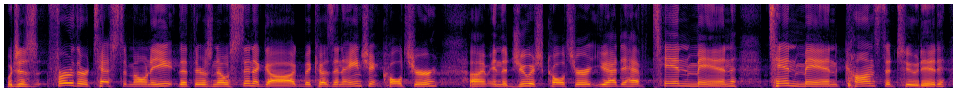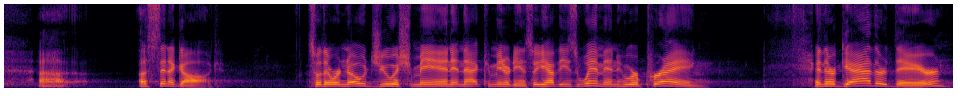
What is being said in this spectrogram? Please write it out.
which is further testimony that there's no synagogue because in ancient culture, um, in the Jewish culture, you had to have 10 men, 10 men constituted. Uh, a synagogue. So there were no Jewish men in that community. And so you have these women who are praying. And they're gathered there.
